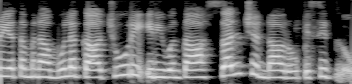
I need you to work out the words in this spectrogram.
ಪ್ರಿಯತಮನ ಮೂಲಕ ಚೂರಿ ಇರಿಯುವಂತಹ ಸಂಚನ್ನ ರೂಪಿಸಿದ್ಲು.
